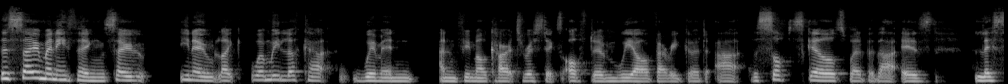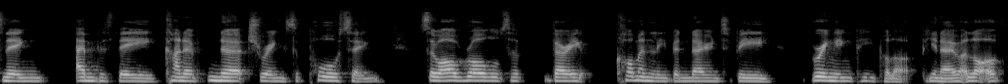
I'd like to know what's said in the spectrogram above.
There's so many things. So, you know, like when we look at women and female characteristics, often we are very good at the soft skills, whether that is listening, empathy, kind of nurturing, supporting. So our roles have very commonly been known to be bringing people up. You know, a lot of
